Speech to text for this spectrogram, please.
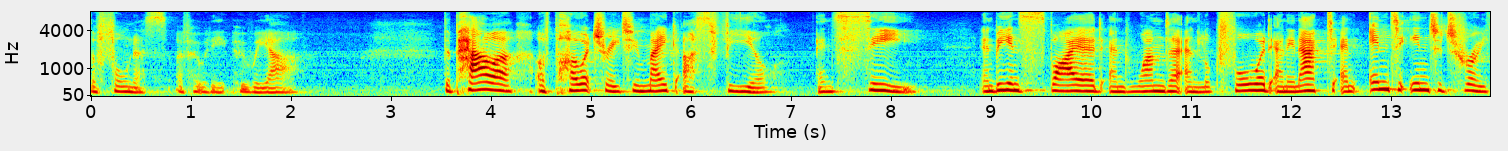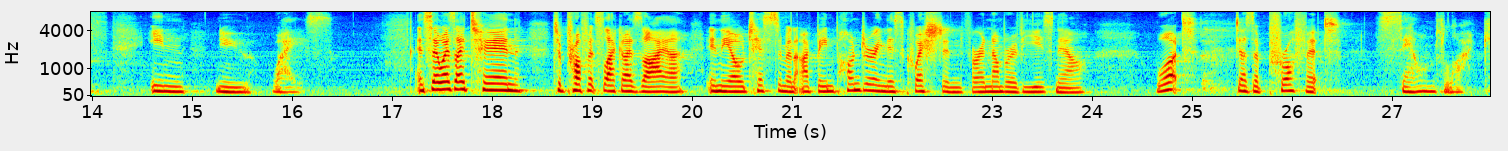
the fullness of who, who we are. The power of poetry to make us feel and see and be inspired and wonder and look forward and enact and enter into truth in new ways. And so, as I turn to prophets like Isaiah in the Old Testament, I've been pondering this question for a number of years now. What does a prophet sound like?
